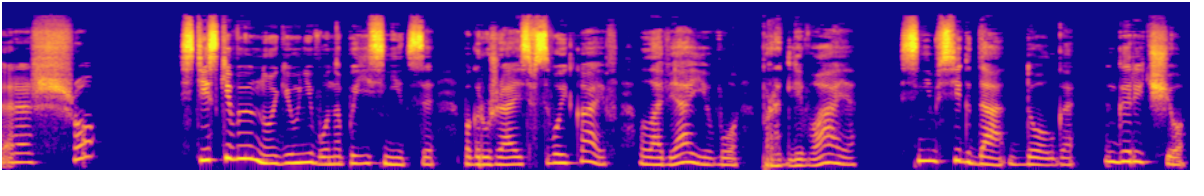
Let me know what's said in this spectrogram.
хорошо! Стискиваю ноги у него на пояснице, погружаясь в свой кайф, ловя его, продлевая. С ним всегда долго, горячо,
